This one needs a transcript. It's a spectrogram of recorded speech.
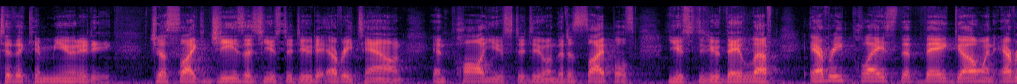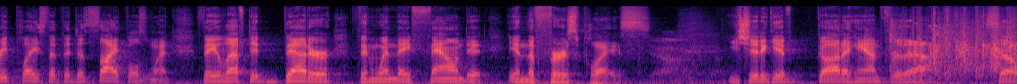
to the community just like Jesus used to do to every town, and Paul used to do, and the disciples used to do. They left every place that they go and every place that the disciples went, they left it better than when they found it in the first place. You should have given God a hand for that. So,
